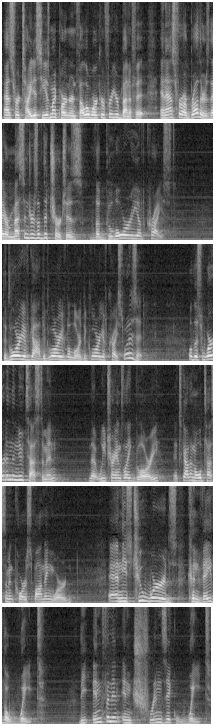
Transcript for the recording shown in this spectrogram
As for Titus, he is my partner and fellow worker for your benefit. And as for our brothers, they are messengers of the churches, the glory of Christ. The glory of God, the glory of the Lord, the glory of Christ. What is it? Well, this word in the New Testament that we translate glory it's got an Old Testament corresponding word. And these two words convey the weight, the infinite intrinsic weight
